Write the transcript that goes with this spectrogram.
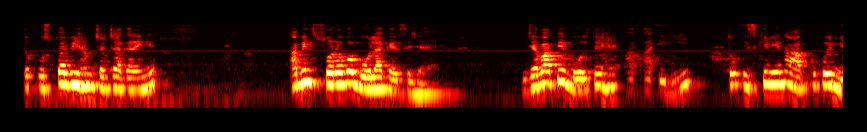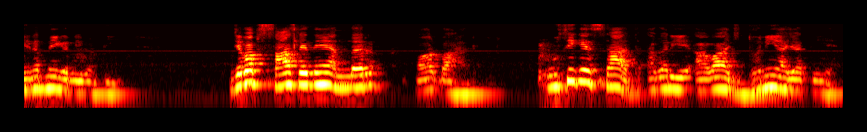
तो उस पर भी हम चर्चा करेंगे। अब इन स्वरों को बोला कैसे जाए? जब आप ये बोलते हैं अ आ, ई तो इसके लिए ना आपको कोई मेहनत नहीं करनी पड़ती। जब आप सांस लेते हैं अंदर और बाहर, उसी के साथ अगर ये आवाज़ ध्वनि आ जाती है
